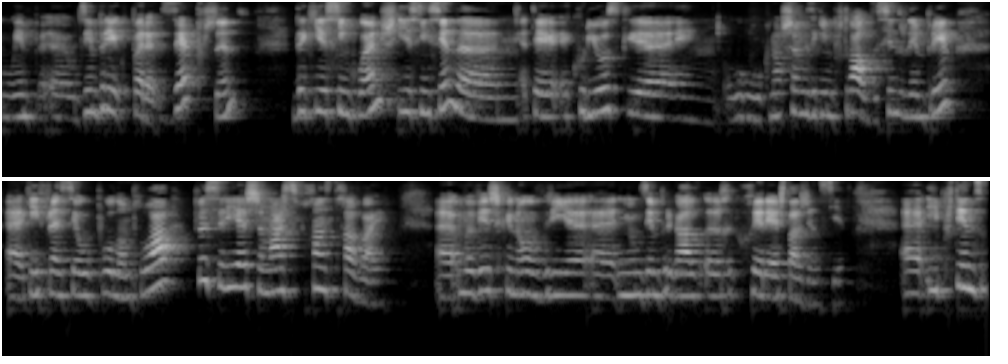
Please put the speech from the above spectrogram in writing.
o, o desemprego para 0% daqui a 5 anos, e assim sendo, até é curioso que em, o que nós chamamos aqui em Portugal de Centro de Emprego, que em França é o Pôle Emploi, passaria a chamar-se France Travail, uma vez que não haveria nenhum desempregado a recorrer a esta agência. E pretende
